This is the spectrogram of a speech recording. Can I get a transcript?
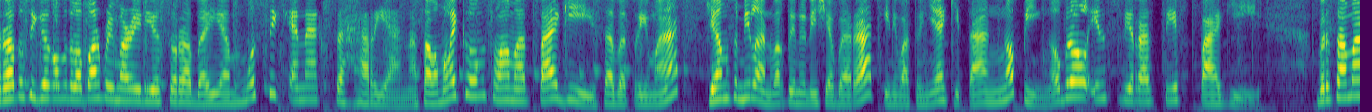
103,8 Prima Radio Surabaya Musik enak seharian. Assalamualaikum, selamat pagi Sahabat Prima. Jam 9 waktu Indonesia Barat. Ini waktunya kita ngopi Ngobrol inspiratif pagi. Bersama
